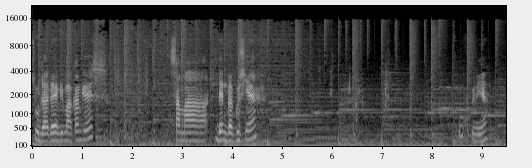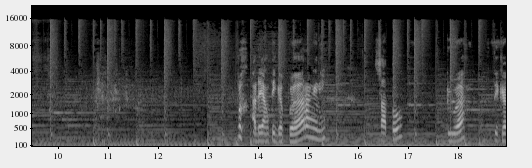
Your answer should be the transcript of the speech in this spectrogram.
Sudah ada yang dimakan, guys. Sama den bagusnya. Uh, ini ya. Buh, ada yang tiga barang ini. Satu, dua, tiga.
